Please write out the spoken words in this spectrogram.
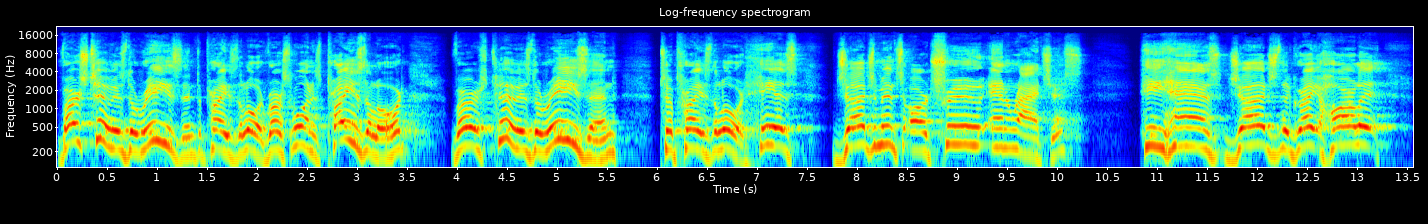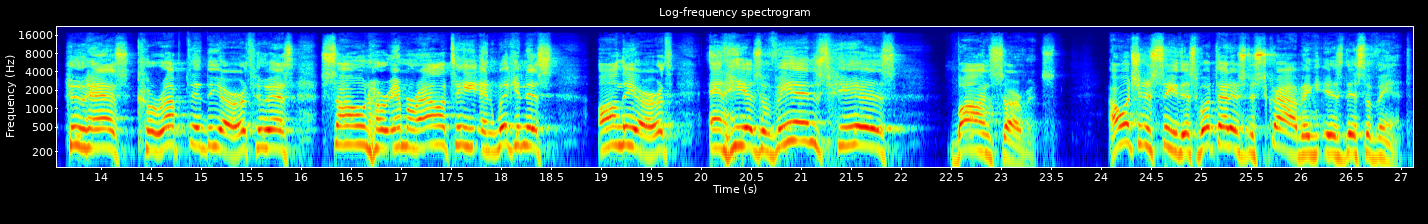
Verse 2 is the reason to praise the Lord. Verse 1 is praise the Lord. Verse 2 is the reason to praise the Lord. His judgments are true and righteous. He has judged the great harlot who has corrupted the earth, who has sown her immorality and wickedness on the earth, and he has avenged his bondservants. I want you to see this. What that is describing is this event.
